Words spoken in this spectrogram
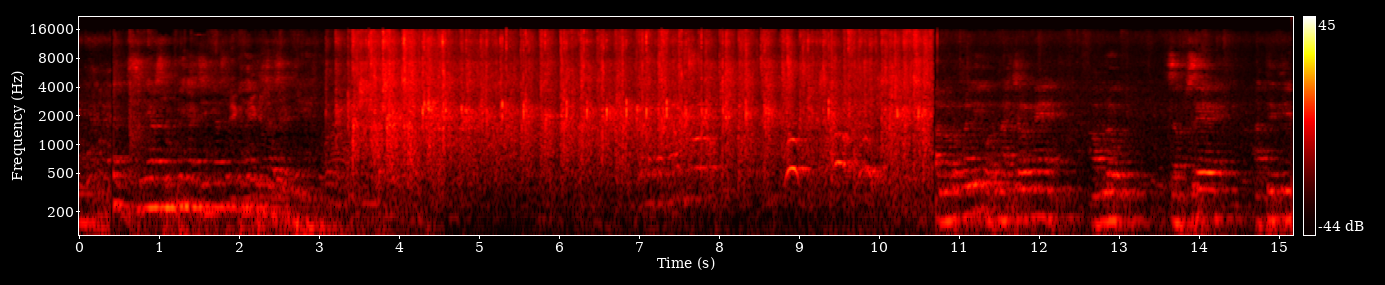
सीनियर सुपी है सीनियर सुपी है टीचर सुपी है नॉर्मली अरुणाचल में हम लोग सबसे अतिथि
